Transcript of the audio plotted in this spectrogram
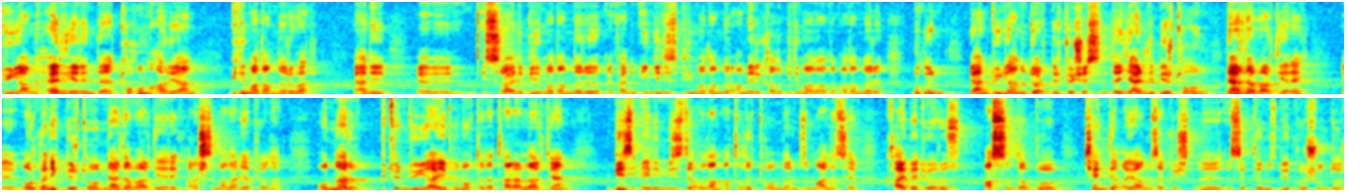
Dünyanın her yerinde tohum arayan bilim adamları var. Yani e, İsrailli bilim adamları, efendim İngiliz bilim adamları, Amerikalı bilim adam- adamları bugün yani dünyanın dört bir köşesinde yerli bir tohum nerede var diyerek, e, organik bir tohum nerede var diyerek araştırmalar yapıyorlar. Onlar bütün dünyayı bu noktada tararlarken biz elimizde olan atalık tohumlarımızı maalesef kaybediyoruz. Aslında bu kendi ayağımıza kış- e, sıktığımız bir kurşundur.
